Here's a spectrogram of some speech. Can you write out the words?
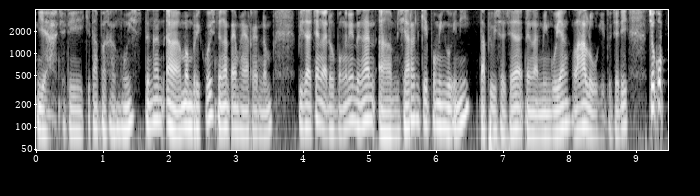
Ya, jadi kita bakal kuis dengan eh, memberi kuis dengan tema yang random. Bisa aja nggak ada hubungannya dengan em, siaran Kepo minggu ini, tapi bisa aja dengan minggu yang lalu gitu. Jadi cukup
